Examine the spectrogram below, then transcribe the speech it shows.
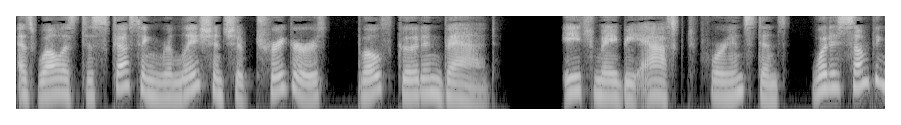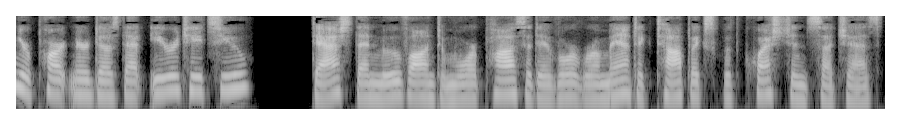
as well as discussing relationship triggers, both good and bad. Each may be asked, for instance, what is something your partner does that irritates you? Dash then move on to more positive or romantic topics with questions such as,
